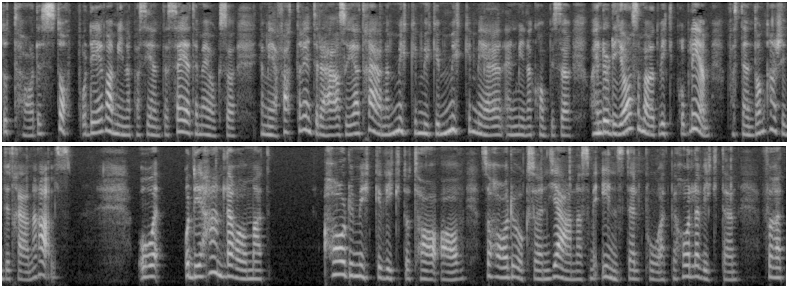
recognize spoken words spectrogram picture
då tar det stopp. Och det är vad mina patienter säger till mig också. Ja, men jag fattar inte det här. Alltså jag tränar mycket, mycket, mycket mer än, än mina kompisar. Och ändå är det jag som har ett viktproblem, fastän de kanske inte tränar alls. Och, och det handlar om att har du mycket vikt att ta av så har du också en hjärna som är inställd på att behålla vikten för att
